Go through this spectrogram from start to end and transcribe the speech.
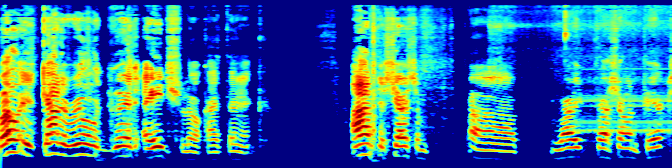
Well, it's got a real good age look, I think. I have to show some uh, right fresh on picks.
